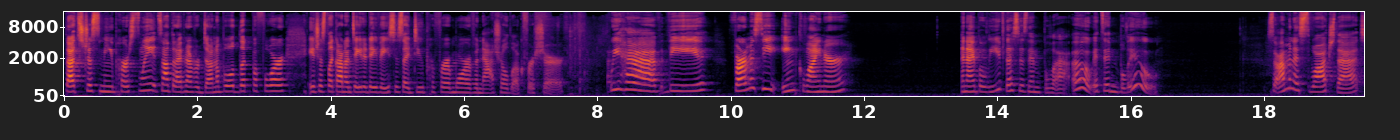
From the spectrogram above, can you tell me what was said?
That's just me personally. It's not that I've never done a bold look before. It's just like on a day-to-day basis, I do prefer more of a natural look for sure. We have the Farmasi ink liner. And I believe this is in black. Oh, it's in blue. So I'm going to swatch that.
